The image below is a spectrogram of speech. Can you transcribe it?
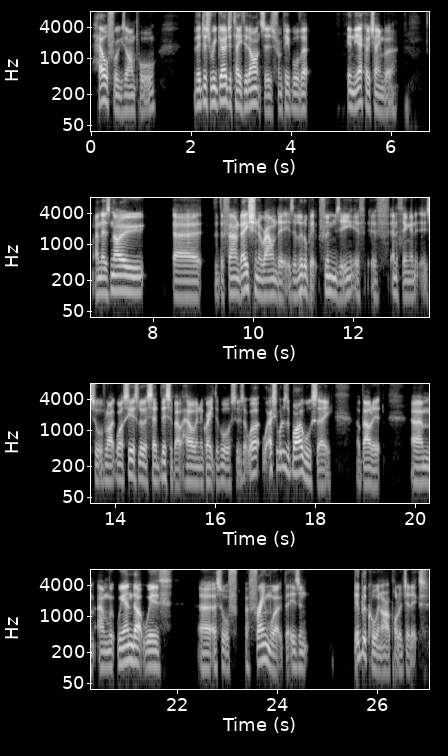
hell, for example, they're just regurgitated answers from people that in the echo chamber, and there's no uh, the, foundation around it is a little bit flimsy, if if anything, and it's sort of like, well, C.S. Lewis said this about hell in The Great Divorce. It's like, well, actually, what does the Bible say about it? Um, and we, we end up with uh, a sort of a framework that isn't biblical in our apologetics,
